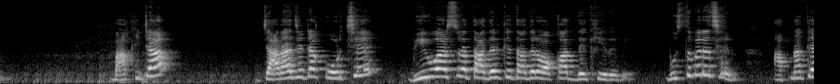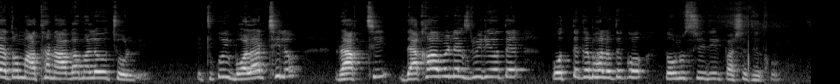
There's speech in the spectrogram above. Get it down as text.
বাকিটা যারা যেটা করছে, ভিউয়ার্সরা তাদেরকে তাদের অকাত দেখিয়ে দেবে। বুঝতে পেরেছেন? আপনাকে এত মাথা না ঘামালেও চলবে। এটুকুই বলার ছিল। রাখছি। দেখা হবে নেক্সট ভিডিওতে প্রত্যেকে ভালো থেকো। তনুশ্রীদির পাশে থেকো।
